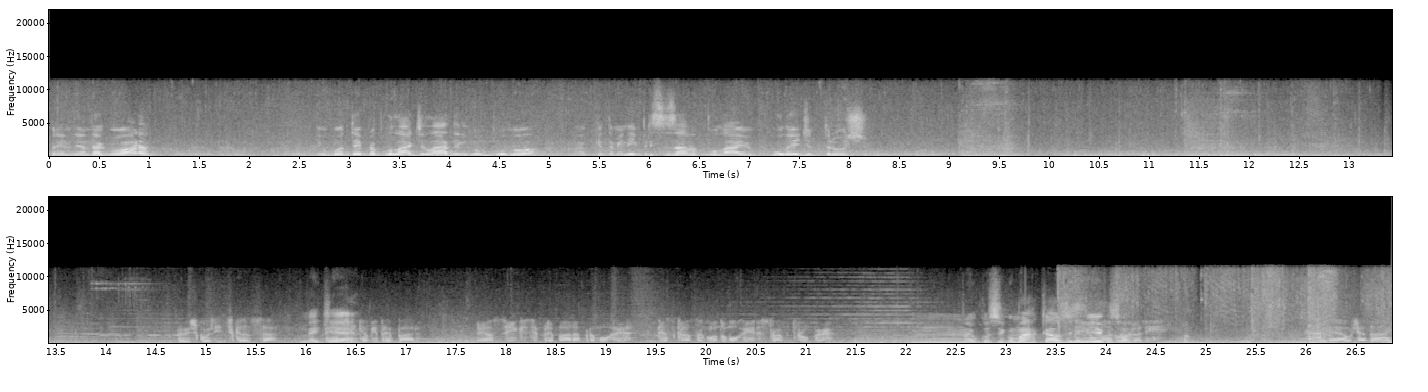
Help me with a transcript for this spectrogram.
Prendendo agora. Eu botei pra pular de lado, ele não pulou. Ah, porque também nem precisava pular, eu pulei de trouxa. Eu escolhi descansar. Como é que É é? assim que eu me preparo. É assim que se prepara pra morrer. Descansa quando morrer, Stormtrooper. Hum, eu consigo marcar os inimigos, ó. É o Jedi.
